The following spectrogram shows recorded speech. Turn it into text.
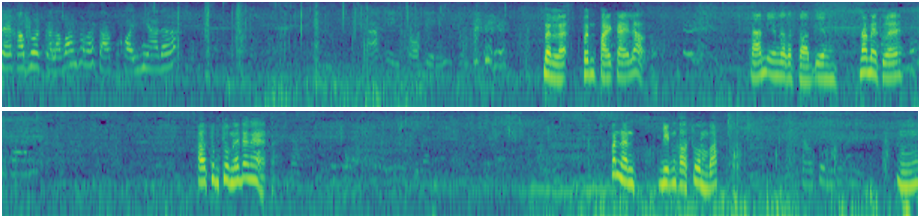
ใดขับรถกับระวังโทรศัพท์ข่อยเฮียเด้อครับเองตอบเองนั่นแหละเพิ่นไปไกลแล้วถามเองแล้วก็ตอบเองน่าแม่สวย เอาจุ่มๆเลยได้ไหมมันนั่นบินเข้าซุ่มปะเขาซุ่มทุกอันอืม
